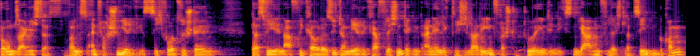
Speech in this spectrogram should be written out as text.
Warum sage ich das? Weil es einfach schwierig ist, sich vorzustellen, dass wir in Afrika oder Südamerika flächendeckend eine elektrische Ladeinfrastruktur in den nächsten Jahren, vielleicht Jahrzehnten bekommen.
